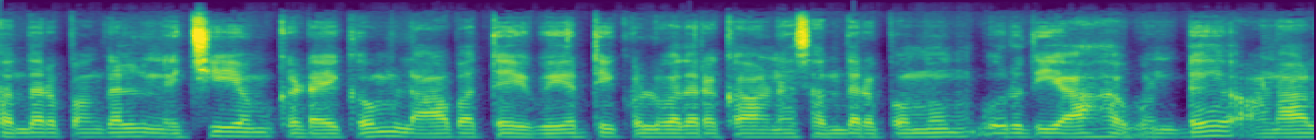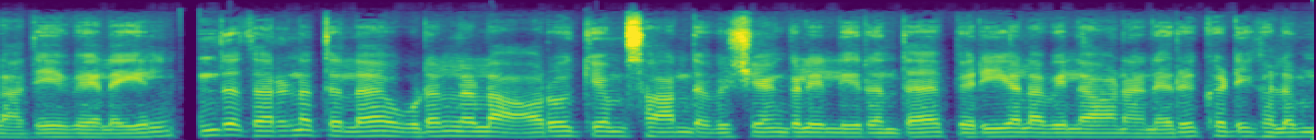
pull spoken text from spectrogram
சந்தர்ப்பங்கள் நிச்சயம் கிடைக்கும். லாபத்தை உயர்த்தி கொள்வதற்கான சந்தர்ப்பமும் உறுதியாக உண்டு. ஆனால் அதே வேளையில் இந்த தருணத்துல உடல்நல ஆரோக்கியம் சார்ந்த விஷயங்களில் இருந்த பெரிய அளவிலான நெருக்கடிகளும்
